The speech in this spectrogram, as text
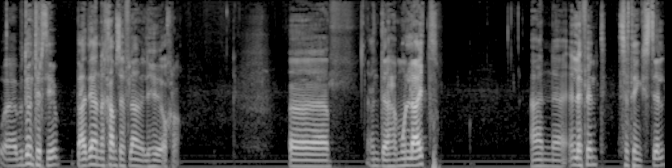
بدون ترتيب. بعدين خمسة أفلام اللي هي أخرى. عنده Moonlight An Elephant Sitting Still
